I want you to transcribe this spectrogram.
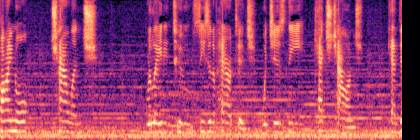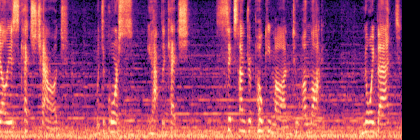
final challenge relating to Season of Heritage, which is the Catch Challenge, Candela's Catch Challenge, which of course you have to catch 600 Pokemon to unlock Noibat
